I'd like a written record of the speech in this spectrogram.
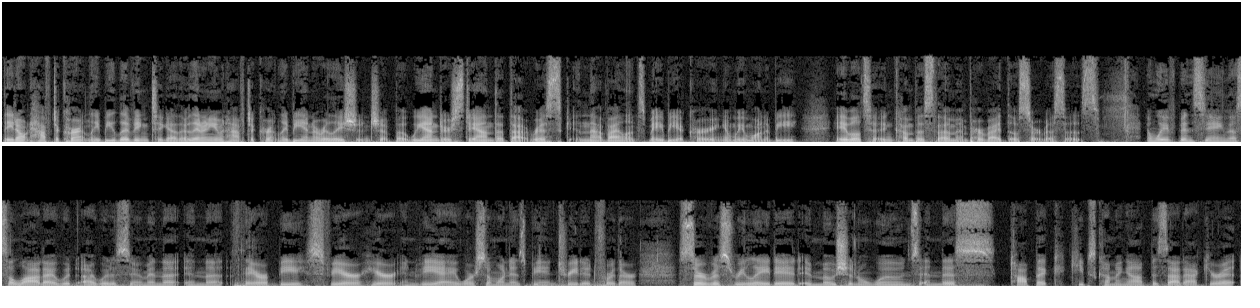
they don't have to currently be living together. They don't even have to currently be in a relationship, but we understand that that risk and that violence may be occurring, and we want to be able to encompass them and provide those services. And we've been seeing this a lot. I would I would assume in the in the therapy sphere here in VA, where someone is being treated for their service related emotional wounds, and this topic keeps coming up. Is that accurate?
